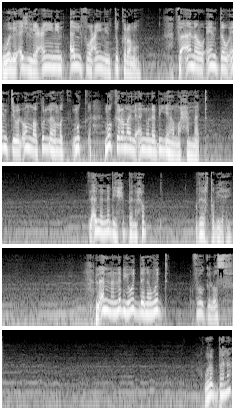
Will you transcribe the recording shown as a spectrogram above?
ولأجل عين ألف عين تكرم. فأنا وأنت وأنت والأمة كلها مك مك مكرمة لأنه نبيها محمد. لأنه النبي يحبنا حب غير طبيعي. لأنه النبي ودنا ود فوق الوصف. وربنا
